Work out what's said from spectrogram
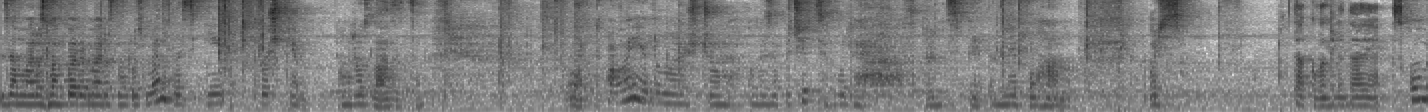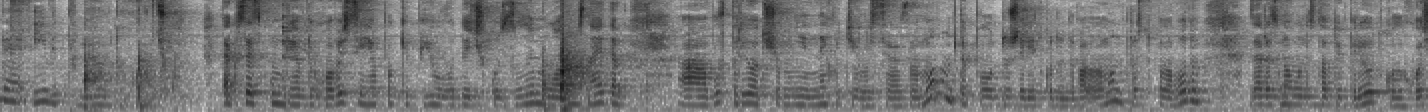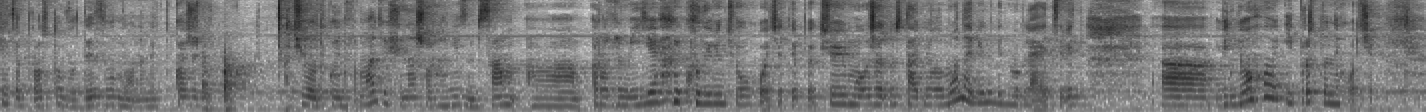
замерзла, перемерзла, розмерзлась і трошки розлазиться. От. Але я думаю, що коли запечеться, буде, в принципі, непогано. Ось так виглядає скумбрія і відправляю в духовочку. Так, все скумбрія в духовочці. Я поки п'ю водичку з лимоном. Знаєте, був період, що мені не хотілося з лимоном, типу дуже рідко додавала лимон, просто пила воду. Зараз знову настав той період, коли хочеться просто води з лимоном. Як то кажуть, чула таку інформацію, що наш організм сам а, розуміє, коли він чого хоче. Типу, якщо йому вже достатньо лимона, він відмовляється від, а, від нього і просто не хоче.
